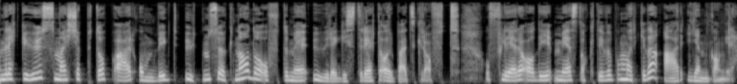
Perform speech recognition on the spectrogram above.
En rekke hus som er kjøpt opp er ombygd uten søknad og ofte med uregistrert arbeidskraft. Og flere av de mest aktive på markedet er gjengangere.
